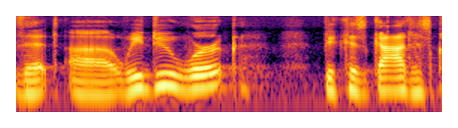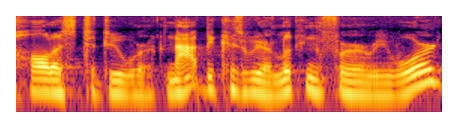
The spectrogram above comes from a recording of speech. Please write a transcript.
that uh, we do work because God has called us to do work, not because we are looking for a reward.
